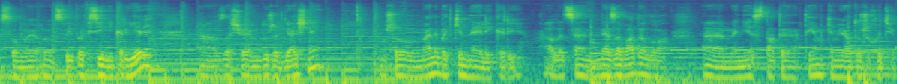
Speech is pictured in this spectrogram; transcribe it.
в своєму- в своїй професійній кар'єрі, е, за що я їм дуже вдячний. Тому що в мене батьки не лікарі, але це не завадило е, мені стати тим, ким я дуже хотів.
